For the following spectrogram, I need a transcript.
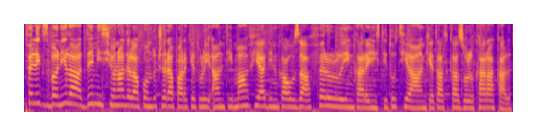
Felix Bănila a demisionat de la conducerea parchetului antimafia din cauza felului în care instituția a închetat cazul Caracal.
